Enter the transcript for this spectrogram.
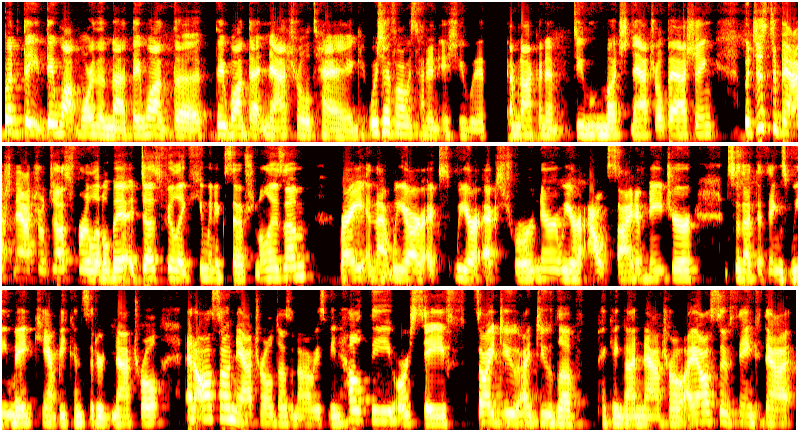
but they they want more than that. They want the they want that natural tag which i've always had an issue with. I'm not going to do much natural bashing but just to bash natural just for a little bit it does feel like human exceptionalism right? And that we are ex, we are extraordinary. We are outside of nature so that the things we make can't be considered natural. And also natural doesn't always mean healthy or safe. So i do i do love picking on natural. I also think that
